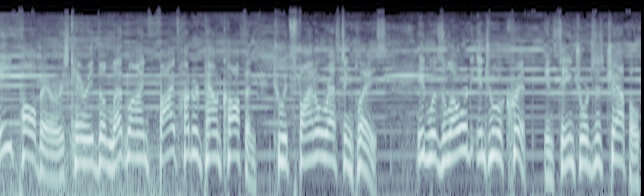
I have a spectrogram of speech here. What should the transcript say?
Eight pallbearers carried the lead lined 500 pound coffin to its final resting place. It was lowered into a crypt in St. George's Chapel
